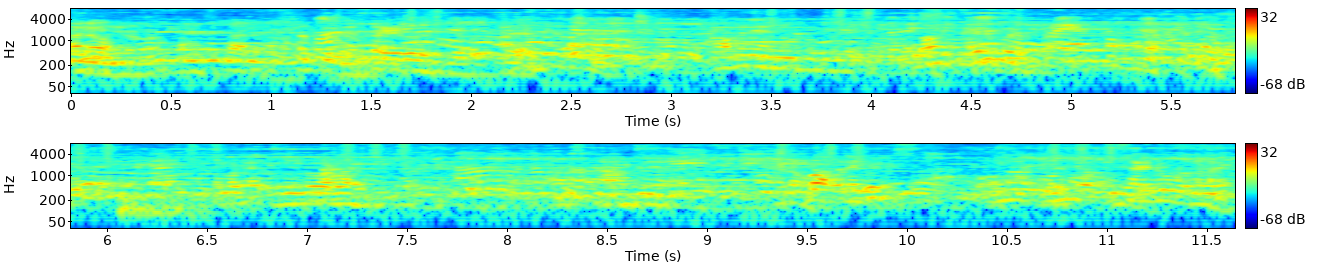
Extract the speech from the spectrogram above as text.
హలో నమస్కారం సైడ్ ఉన్నాయి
